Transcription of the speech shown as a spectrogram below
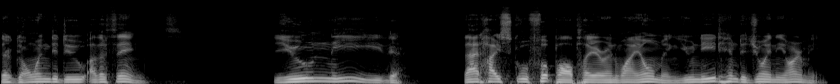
They're going to do other things. You need that high school football player in Wyoming. You need him to join the Army.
